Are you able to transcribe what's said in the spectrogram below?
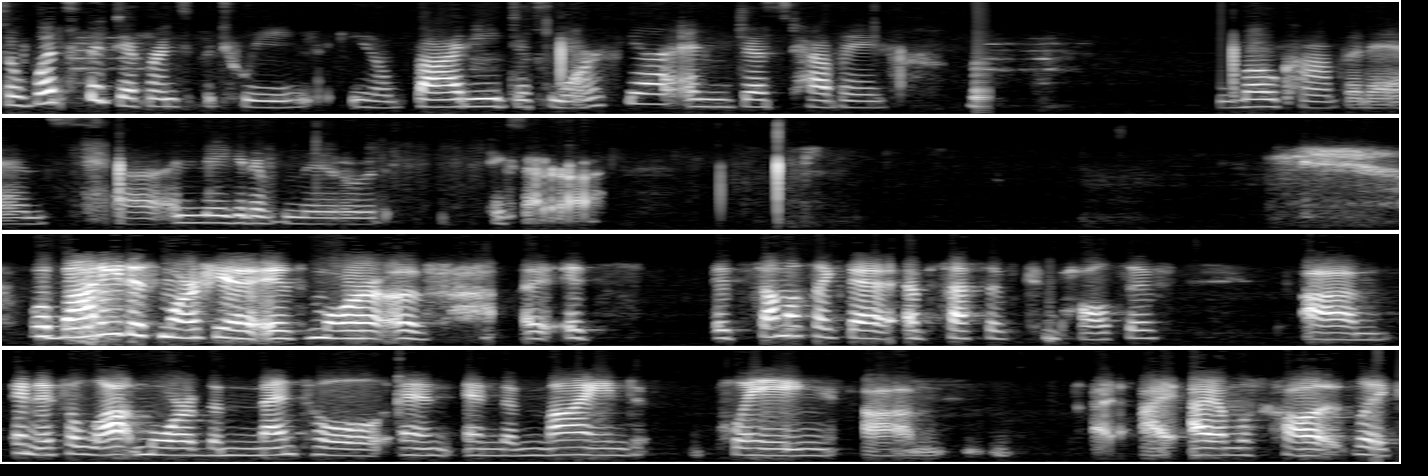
so, what's the difference between you know body dysmorphia and just having low confidence, uh, a negative mood, etc.? Well, body dysmorphia is more of it's it's almost like that obsessive compulsive, um, and it's a lot more of the mental and and the mind playing. Um, I I almost call it like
